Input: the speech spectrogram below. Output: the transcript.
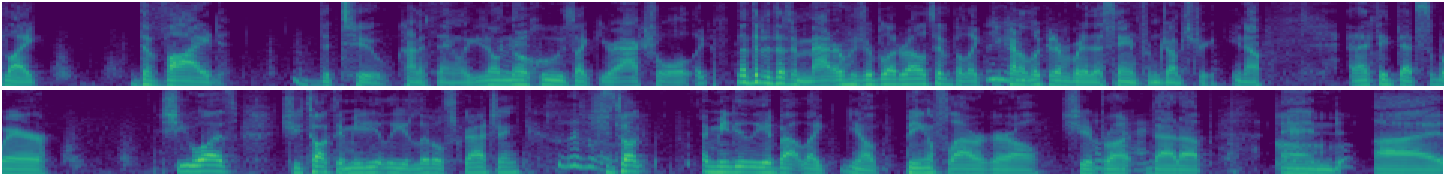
like divide the two kind of thing. Like you don't know who's like your actual like not that it doesn't matter who's your blood relative, but like you kind of look at everybody the same from Jump Street, you know? And I think that's where she was. She talked immediately a little scratching. She talked immediately about like, you know, being a flower girl. She had brought that up. And uh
